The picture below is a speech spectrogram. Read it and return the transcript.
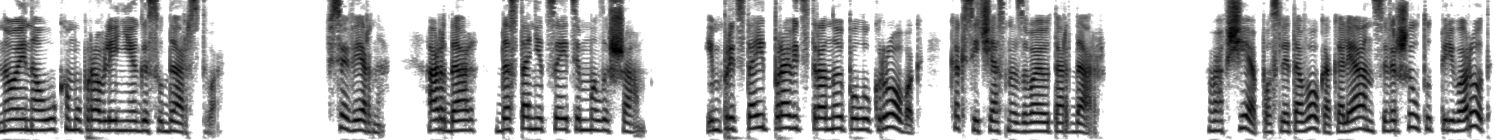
но и наукам управления государства. Все верно. Ардар достанется этим малышам. Им предстоит править страной полукровок, как сейчас называют Ардар. Вообще, после того, как Алиан совершил тут переворот,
